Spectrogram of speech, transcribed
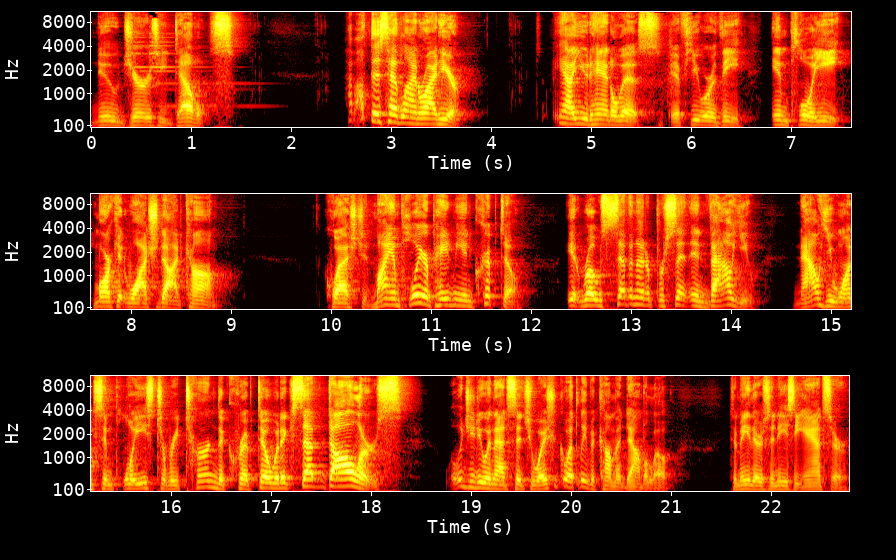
New Jersey Devils. How about this headline right here? Tell me how you'd handle this if you were the employee. MarketWatch.com. Question My employer paid me in crypto. It rose 700% in value. Now he wants employees to return the crypto and accept dollars. What would you do in that situation? Go ahead, leave a comment down below. To me, there's an easy answer.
